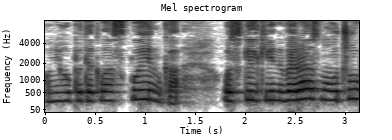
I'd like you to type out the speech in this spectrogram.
У нього потекла склинка, оскільки він виразно учув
